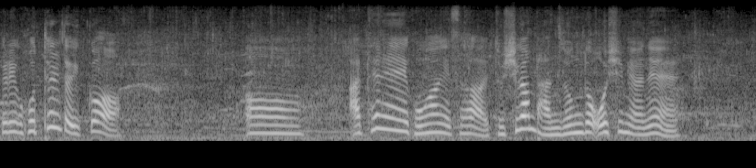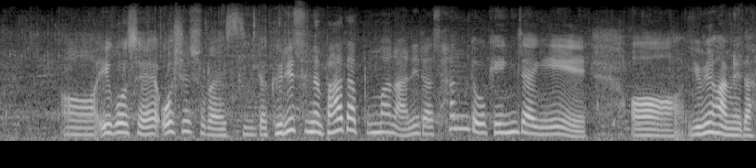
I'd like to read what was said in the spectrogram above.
그리고 호텔도 있고, 어, 아테네 공항에서 2시간 반 정도 오시면은, 어, 이곳에 오실 수가 있습니다. 그리스는 바다뿐만 아니라 산도 굉장히, 어, 유명합니다.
